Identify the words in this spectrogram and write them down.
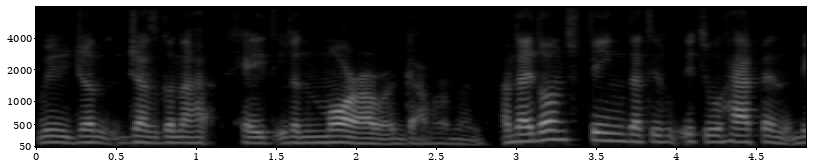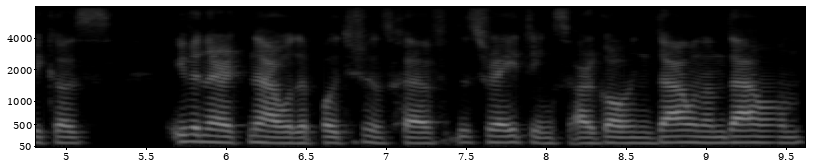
we're just gonna hate even more our government. And I don't think that it, it will happen because even right now the politicians have these ratings are going down and down.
